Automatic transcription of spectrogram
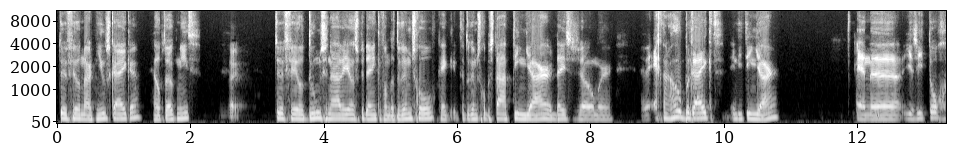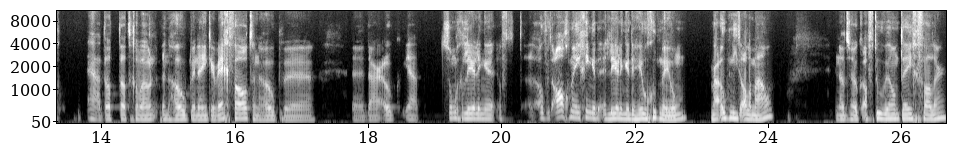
te veel naar het nieuws kijken, helpt ook niet. Nee. Te veel doemscenario's bedenken van de drumschool. Kijk, de drumschool bestaat tien jaar deze zomer. We hebben echt een hoop bereikt in die tien jaar. En uh, je ziet toch ja, dat, dat gewoon een hoop in één keer wegvalt. Een hoop uh, uh, daar ook, ja, sommige leerlingen, of over het algemeen gingen de leerlingen er heel goed mee om, maar ook niet allemaal. En dat is ook af en toe wel een tegenvaller.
